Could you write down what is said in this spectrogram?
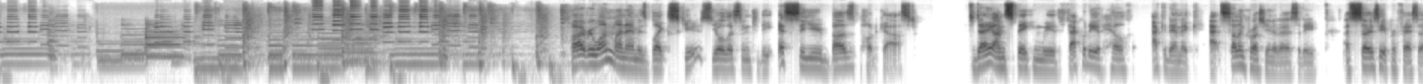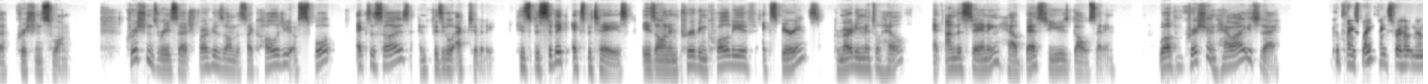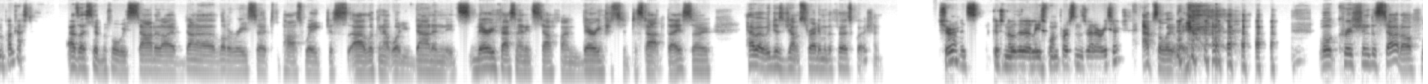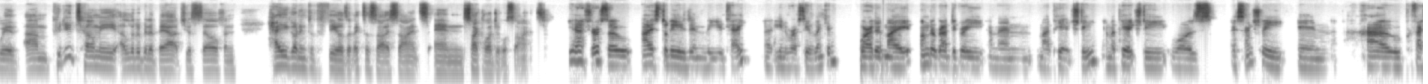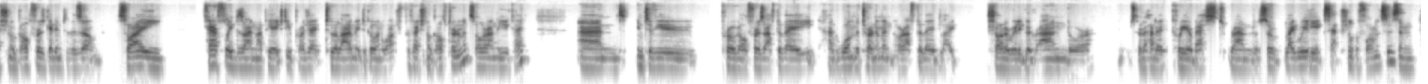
Hi, everyone. My name is Blake Skuse. You're listening to the SCU Buzz podcast. Today, I'm speaking with Faculty of Health academic at Southern Cross University, Associate Professor Christian Swann. Christian's research focuses on the psychology of sport, exercise, and physical activity. His specific expertise is on improving quality of experience, promoting mental health, and understanding how best to use goal setting. Welcome, Christian. How are you today? Good. Thanks, Blake. Thanks for having me on the podcast. As I said before we started, I've done a lot of research the past week, just uh, looking at what you've done, and it's very fascinating stuff. I'm very interested to start today. So, how about we just jump straight in with the first question? Sure. It's good to know that at least one person's read our research. Absolutely. well, Christian, to start off with, um, could you tell me a little bit about yourself and how you got into the fields of exercise science and psychological science? Yeah, sure. So I studied in the UK at University of Lincoln, where I did my undergrad degree and then my PhD. And my PhD was essentially in how professional golfers get into the zone. So I carefully designed my PhD project to allow me to go and watch professional golf tournaments all around the UK and interview pro golfers after they had won the tournament or after they'd like shot a really good round or sort of had a career best round, so like really exceptional performances. And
